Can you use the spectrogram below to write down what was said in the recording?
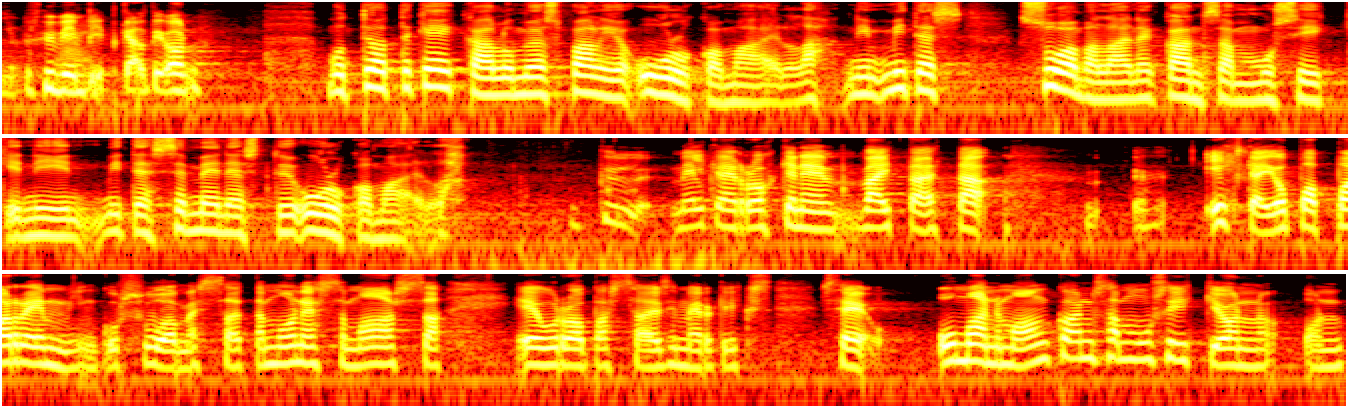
just hyvin näin. pitkälti on. Mutta te olette keikkailu myös paljon ulkomailla, niin miten suomalainen kansanmusiikki, niin miten se menestyy ulkomailla? Kyllä, melkein rohkeneen väittää, että ehkä jopa paremmin kuin Suomessa, että monessa maassa, Euroopassa esimerkiksi se oman maan kansanmusiikki on, on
